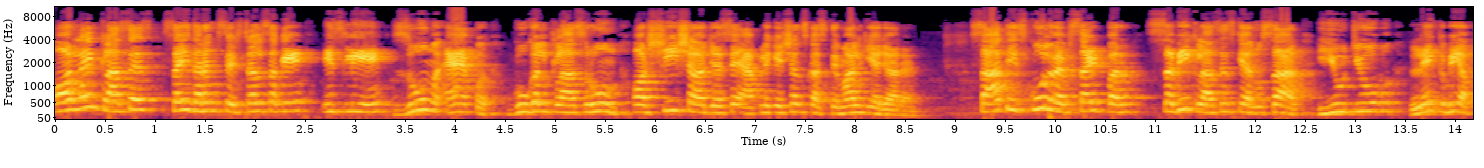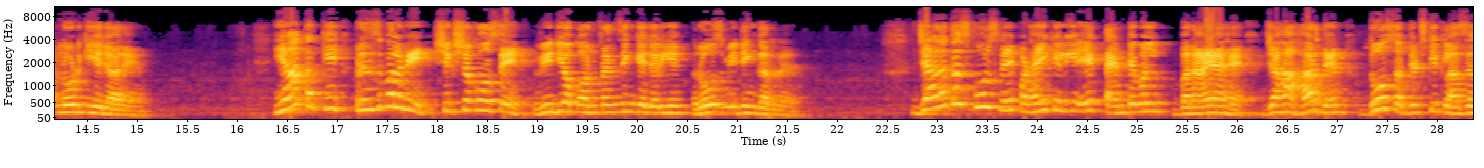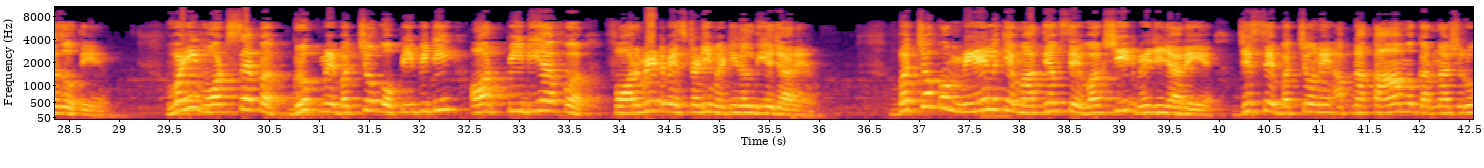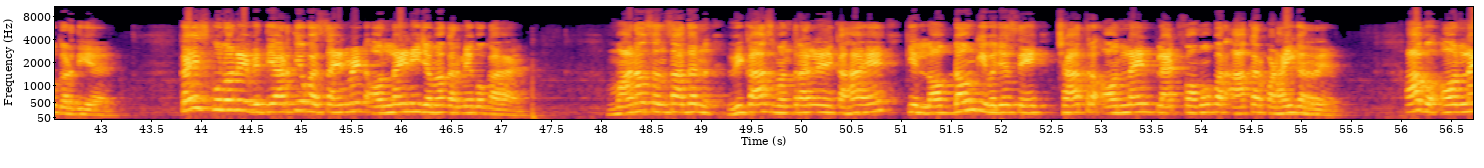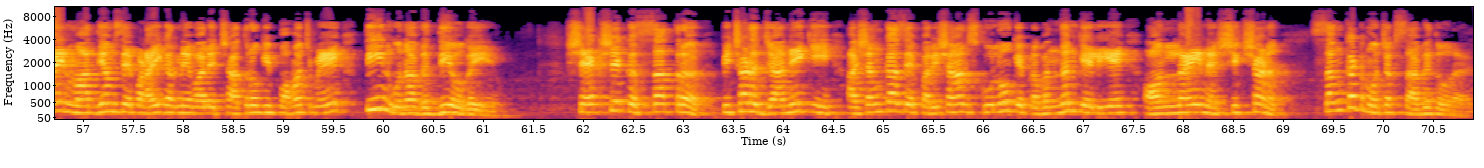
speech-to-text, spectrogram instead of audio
ऑनलाइन क्लासेस सही ढंग से चल सके, इसलिए जूम ऐप गूगल क्लासरूम और शीशा जैसे एप्लीकेशंस का इस्तेमाल किया जा रहा है। साथ ही स्कूल वेबसाइट पर सभी क्लासेस के अनुसार यूट्यूब लिंक भी अपलोड किए जा रहे हैं। यहाँ तक कि प्रिंसिपल भी शिक्षकों से वीडियो कॉन्फ्रेंसिंग के ज़रिए रोज मीटिंग कर रहे हैं। ज़्यादातर स्कूल्स ने पढ़ाई के लिए एक टाइम टेबल बनाया है, जहाँ हर दिन दो सब्जेक्ट्स की क्लासेस होती हैं। वहीं व्हाट्सएप ग्रुप में बच्चों को पीपीटी और पीडीएफ फॉर्मेट में स्टडी मटेरियल दिए जा रहे हैं। बच्चों को मेल के माध्यम से वर्कशीट भेजी जा रही है, जिससे बच्चों ने अपना काम करना शुरू कर दिया है। कई स्कूलों ने विद्यार्थियों का असाइनमेंट ऑनलाइन ही जमा करने को कहा है। मानव संसाधन विकास मंत्रालय ने कहा है कि लॉकडाउन की वजह से छात्र ऑनलाइन प्लेटफॉर्मों पर आकर पढ़ाई कर रहे हैं। अब ऑनलाइन माध्यम से पढ़ाई करने वाले छात्रों की पहुँच में तीन गुना वृद्धि हो गई है। शैक्षिक सत्र पिछड़ जाने की आशंका से परेशान स्कूलों के प्रबंधन के लिए ऑनलाइन शिक्षण संकट मोचक साबित हो रहा है.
